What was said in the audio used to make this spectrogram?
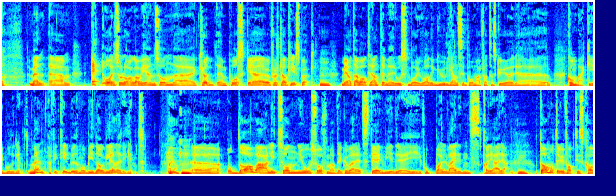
Ja. Men um, ett år så laga vi en sånn eh, kødd, en påske 1. aprilspøk, med at jeg var og trente med Rosenborg og hadde gul genser på meg for at jeg skulle gjøre eh, comeback i Bodø-Glimt. Men jeg fikk tilbud om å bli daglig leder i Glimt. Eh, og da var jeg litt sånn Jo, så for meg at det kunne være et steg videre i fotballverdens karriere. Da måtte vi faktisk ha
